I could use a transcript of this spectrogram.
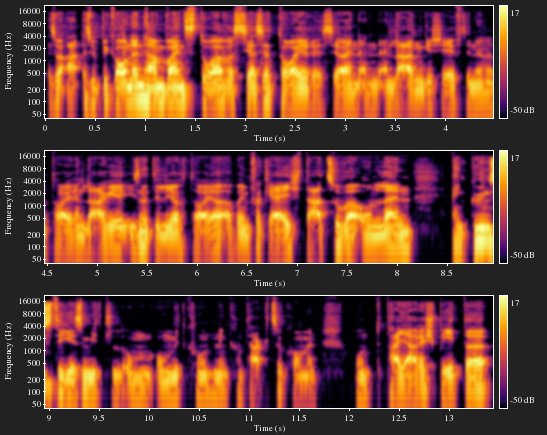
also als wir begonnen haben, war ein Store was sehr, sehr teures, ja, ein, ein, ein Ladengeschäft in einer teuren Lage ist natürlich auch teuer, aber im Vergleich dazu war online ein günstiges Mittel, um, um mit Kunden in Kontakt zu kommen. Und ein paar Jahre später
